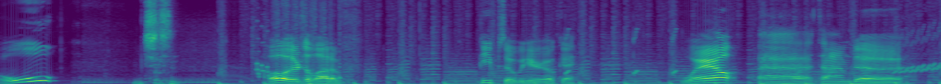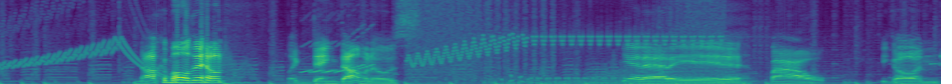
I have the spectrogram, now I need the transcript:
Oh! oh, there's a lot of peeps over here. Okay. Well, uh, time to knock them all down like dang dominoes. Get out of here. Bow. Be gone.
